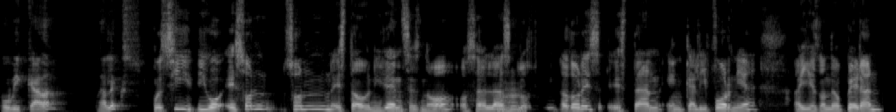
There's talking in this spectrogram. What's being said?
ubicada? Alex? Pues sí, digo, son, son estadounidenses, ¿no? O sea, las, los fundadores están en California, ahí es donde operan,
